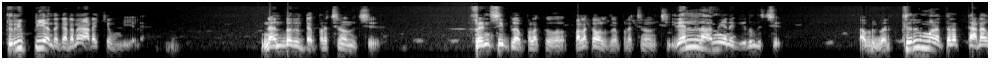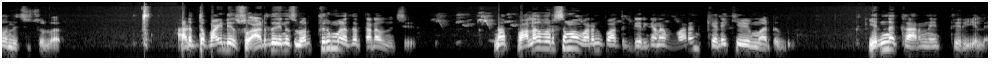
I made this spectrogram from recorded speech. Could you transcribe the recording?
திருப்பி அந்த கடனை அடைக்க முடியல. நண்பர்கிட்ட பிரச்சனை வந்துச்சு. ஃப்ரெண்ட்ஷிப்ல பழக்க பழக்க வழக்கத்துல பிரச்சனை வந்துச்சு. இது எல்லாமே எனக்கு இருந்துச்சு. அப்படி திருமணத்துல தடை வந்துச்சு சொல்லுவார். அடுத்த பாயிண்ட் அடுத்தது என்ன சொல்லுவார் திருமணத்தை தடை வந்துச்சு. நான் பல வருஷமா வரன் பார்த்துக்கிட்டே இருக்கேன். ஆனா வரன் கிடைக்கவே மாட்டுது. என்ன காரணமே தெரியல.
